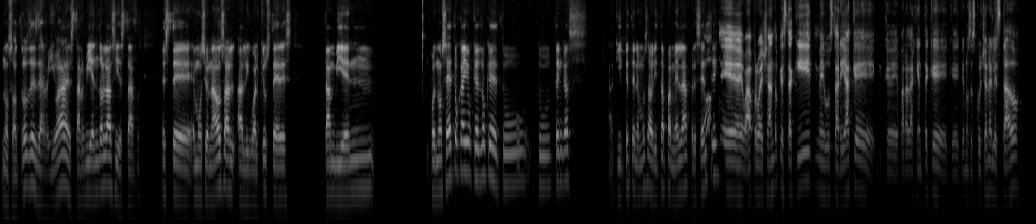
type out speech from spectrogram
nosotros desde arriba estar viéndolas y estar este, emocionados al, al igual que ustedes. También, pues no sé, Tocayo, ¿qué es lo que tú, tú tengas aquí que tenemos ahorita Pamela presente. Eh, aprovechando que está aquí, me gustaría que, que para la gente que, que, nos escucha en el estado,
